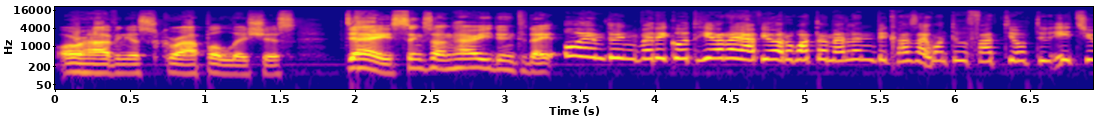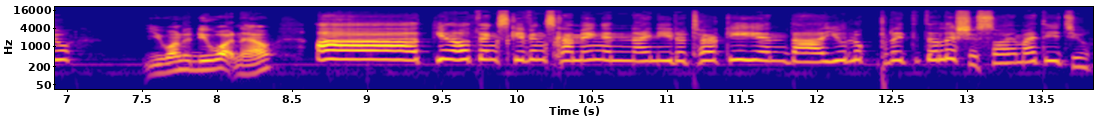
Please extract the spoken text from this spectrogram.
are having a scrapalicious day. Sing Song, how are you doing today? Oh, I'm doing very good. Here I have your watermelon because I want to fat you up to eat you. You want to do what now? Uh, you know, Thanksgiving's coming and I need a turkey and uh, you look pretty delicious, so I might eat you.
